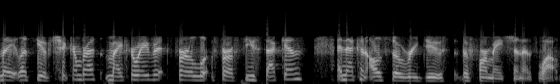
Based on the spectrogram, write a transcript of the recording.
like let's say you have chicken breast, microwave it for for a few seconds, and that can also reduce the formation as well.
